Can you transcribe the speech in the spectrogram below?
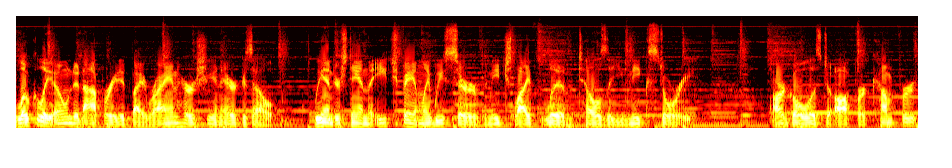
Locally owned and operated by Ryan Hershey and Eric Zelt, we understand that each family we serve and each life lived tells a unique story. Our goal is to offer comfort,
